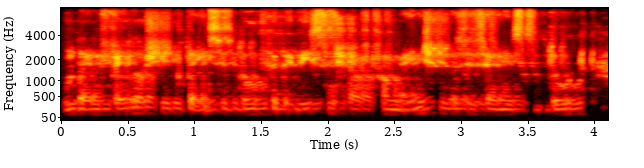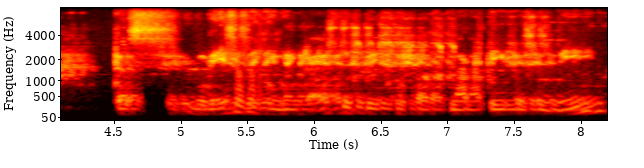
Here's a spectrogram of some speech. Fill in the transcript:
und ein Fellowship der Institut für die Wissenschaft von Menschen. Das ist ein Institut, das im Wesentlichen in den Geisteswissenschaften aktiv ist in Wien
